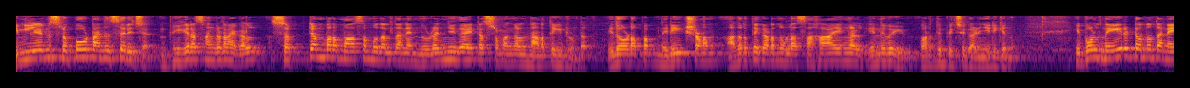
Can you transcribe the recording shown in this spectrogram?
ഇന്റലിജൻസ് റിപ്പോർട്ട് അനുസരിച്ച് ഭീകര സംഘടനകൾ സെപ്റ്റംബർ മാസം മുതൽ തന്നെ നുഴഞ്ഞുകയറ്റ ശ്രമങ്ങൾ നടത്തിയിട്ടുണ്ട്. ഇതോടൊപ്പം നിരീക്ഷണം അതിർത്തി കടന്നുള്ള സഹായങ്ങൾ എന്നിവയും വർദ്ധിപ്പിച്ചു കഴിഞ്ഞിരിക്കുന്നു. ഇപ്പോൾ നേരിട്ടൊന്നും തന്നെ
